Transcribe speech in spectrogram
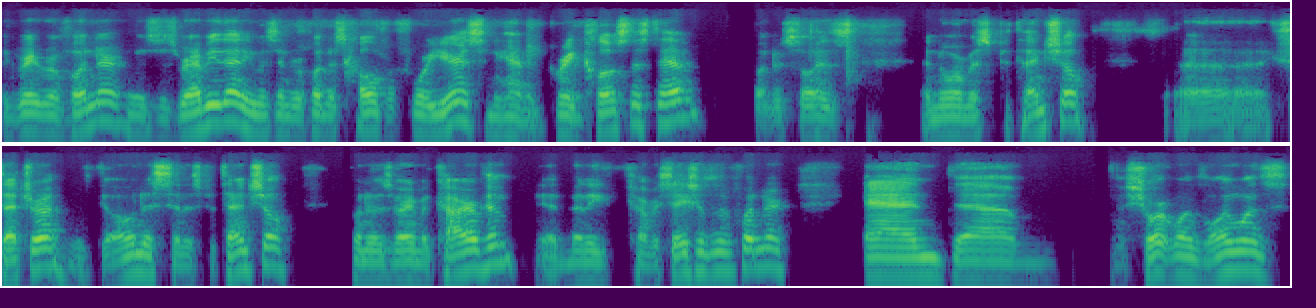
the great Rav Hutner, who was his Rebbe then. He was in Rav Hutner's cult for four years, and he had a great closeness to him. Hutner saw his enormous potential, uh, etc., his onus and his potential. Hutner was very makar of him. He had many conversations with Hutner, and um, short ones, long ones,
